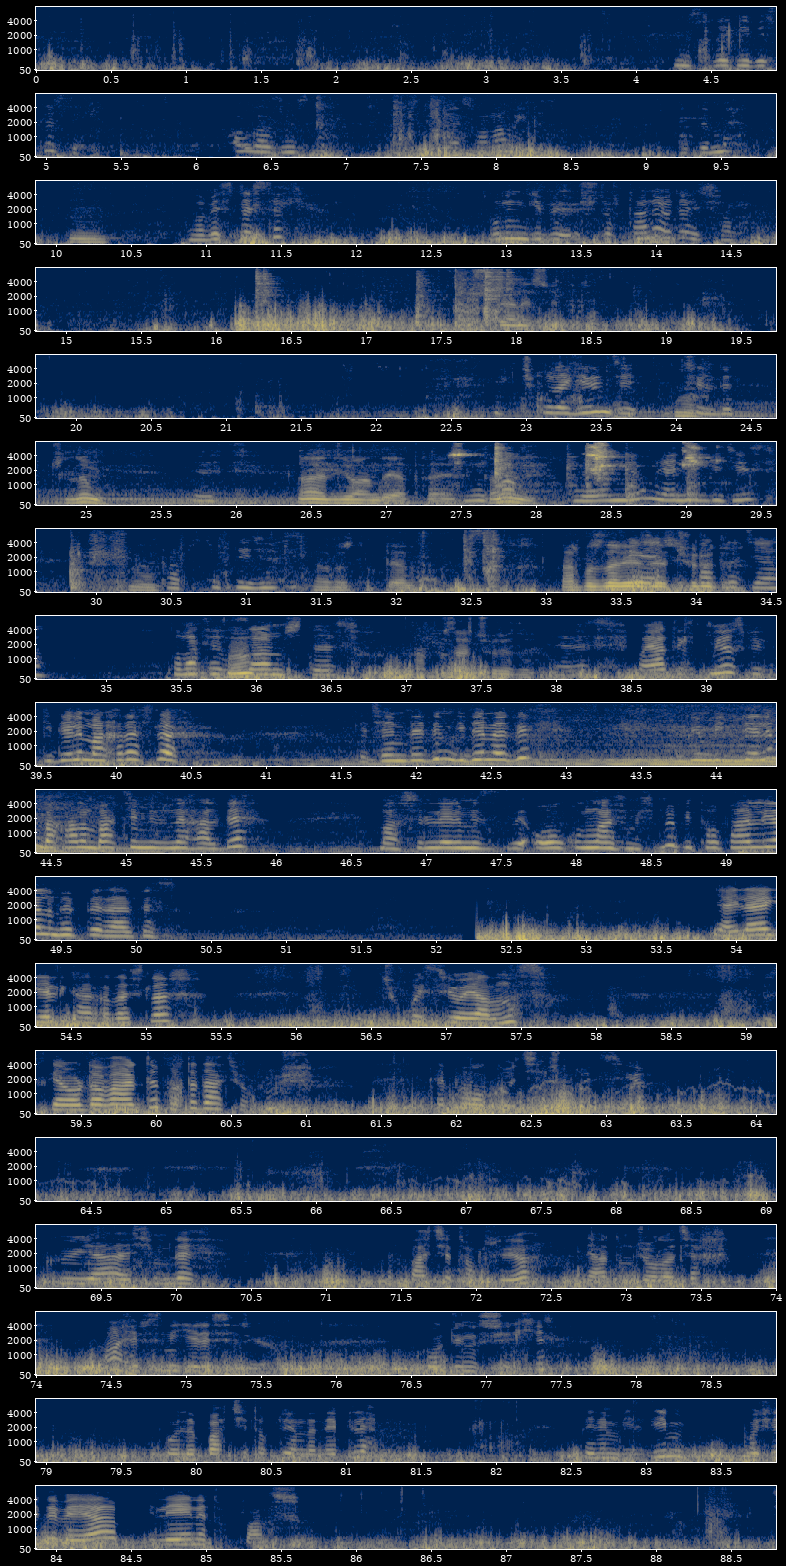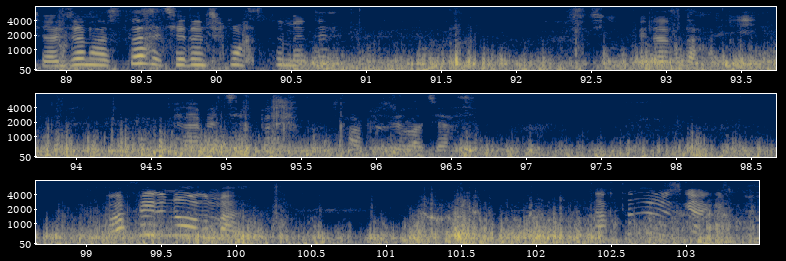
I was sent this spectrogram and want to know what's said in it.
Biz krediye beslersek. Allah. Ben sonra mıydı? Değil mi? Hı. Bunu beslersek bunun gibi 3-4 tane öder inşallah. Üç tane söyledim. Çukura girince çüldü. Çıldı mı? Evet. Hadi divanda yat gaya. Tamam mı? Uyanmayalım yerine gideceğiz. Hı. Karpuz toplayacağız. Karpuz toplayalım. Karpuzlar iyice çürüdü. patlıcan. Domates Hı? kızarmıştır. Karpuzlar çürüdü. Evet. Bayağı da gitmiyoruz. Bir gidelim arkadaşlar. Geçen dedim gidemedik. Bugün bir gidelim bakalım bahçemiz ne halde. Mahsullerimiz olgunlaşmış mı? Bir toparlayalım hep beraber. Yaylaya geldik arkadaşlar. Çok esiyor yalnız. Rüzgar orada vardı. Burada daha çokmuş. Tepe olduğu için çok esiyor. Güya şimdi bahçe topluyor. Yardımcı olacak. Ama hepsini yere seriyor. Gördüğünüz şekil. Böyle bahçe toplayan da ne bileyim. Benim bildiğim poşete veya bileğine toplanır. Cancan hasta. içeriden çıkmak istemedi. Şimdi biraz daha iyi. Beraber çıktık. Karpuz yolacağız. Aferin oğluma. Taktın mı rüzgar gibi?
